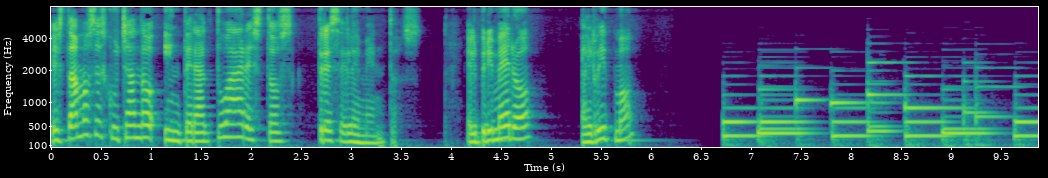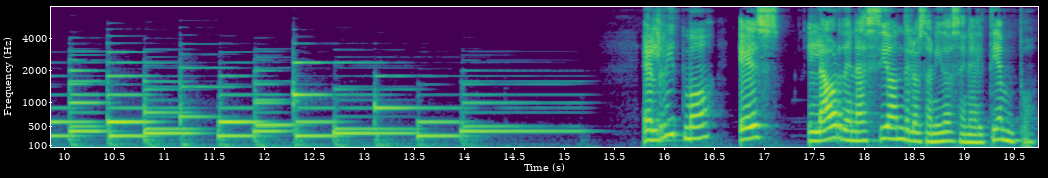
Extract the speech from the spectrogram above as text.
estamos escuchando interactuar estos tres elementos. El primero, el ritmo, El ritmo es la ordenación de los sonidos en el tiempo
